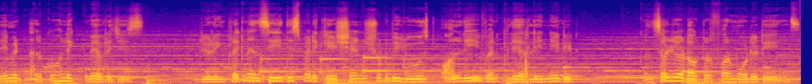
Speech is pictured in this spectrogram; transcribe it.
Limit alcoholic beverages. During pregnancy, this medication should be used only when clearly needed. Consult your doctor for more details.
